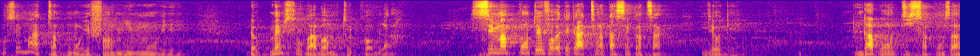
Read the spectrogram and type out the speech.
bon se ma tant mwen, fami mwen. Donk menm sou pa bom tout kob la. Si mwen ponte fote ka 30 a 50 sak, mdi okey. Nga bon di sa kon sa,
